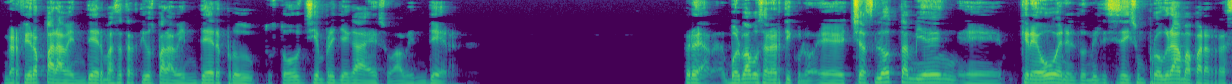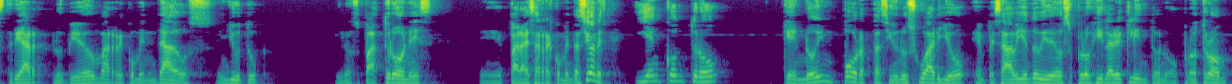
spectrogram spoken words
Me refiero a para vender, más atractivos para vender productos. Todo siempre llega a eso, a vender. Pero ya, volvamos al artículo. Eh, Chaslot también eh, creó en el 2016 un programa para rastrear los videos más recomendados en YouTube y los patrones eh, para esas recomendaciones. Y encontró que no importa si un usuario empezaba viendo videos pro Hillary Clinton o pro Trump,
